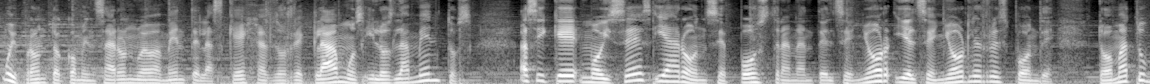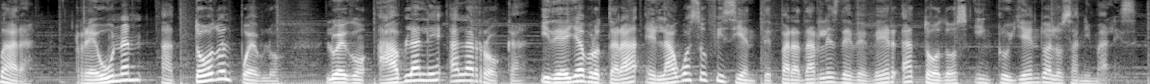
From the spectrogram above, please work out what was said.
Muy pronto comenzaron nuevamente las quejas, los reclamos y los lamentos. Así que Moisés y Aarón se postran ante el Señor y el Señor les responde, toma tu vara, reúnan a todo el pueblo, luego háblale a la roca y de ella brotará el agua suficiente para darles de beber a todos, incluyendo a los animales.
